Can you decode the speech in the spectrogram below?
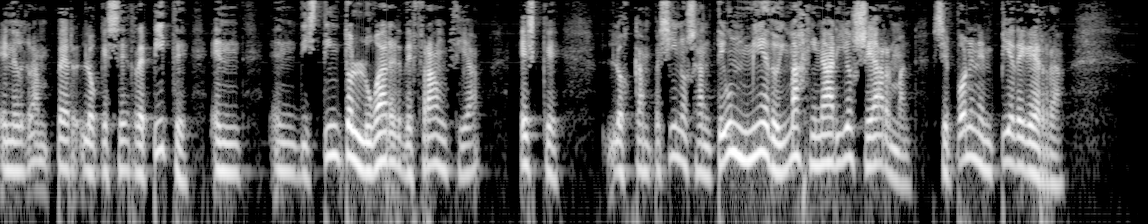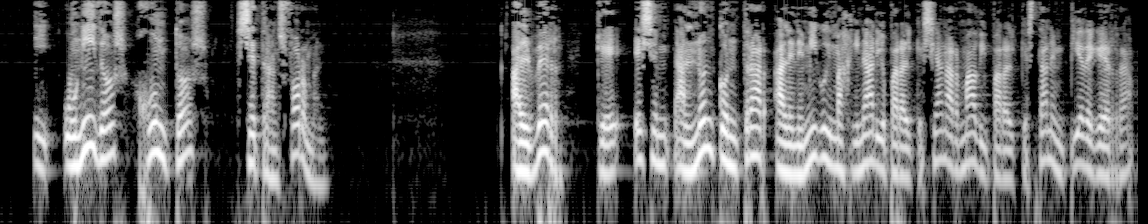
en el Gran Per, lo que se repite en, en distintos lugares de Francia es que los campesinos ante un miedo imaginario se arman, se ponen en pie de guerra y unidos, juntos, se transforman. Al ver que ese, al no encontrar al enemigo imaginario para el que se han armado y para el que están en pie de guerra,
